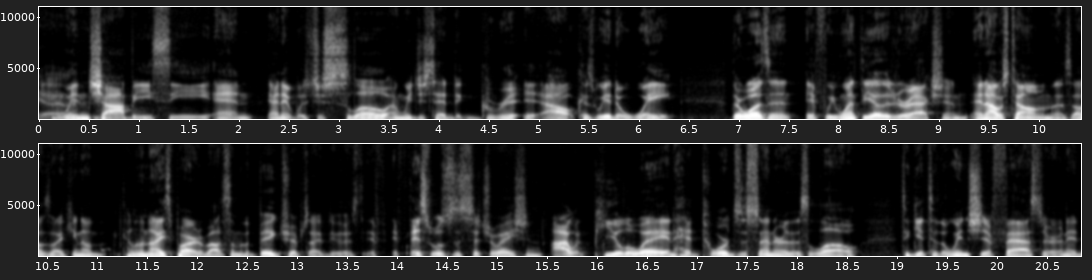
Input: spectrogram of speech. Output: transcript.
yeah. wind choppy sea. And, and it was just slow. And we just had to grit it out because we had to wait there wasn't if we went the other direction and i was telling him this i was like you know kind of the nice part about some of the big trips i do is if if this was the situation i would peel away and head towards the center of this low to get to the wind shift faster and it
